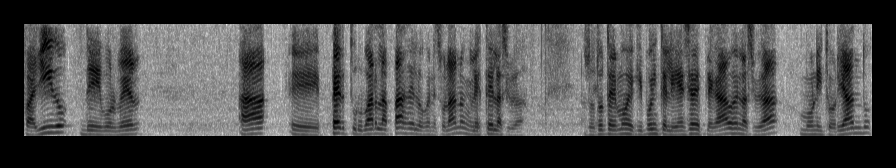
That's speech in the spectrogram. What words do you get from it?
fallido de volver a eh, perturbar la paz de los venezolanos en el este de la ciudad. Nosotros tenemos equipos de inteligencia desplegados en la ciudad, monitoreando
